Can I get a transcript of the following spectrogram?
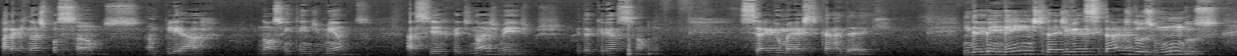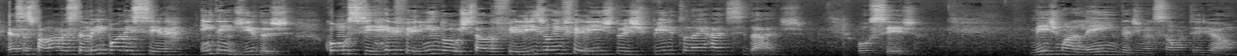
para que nós possamos ampliar nosso entendimento acerca de nós mesmos e da criação. Segue o mestre Kardec. Independente da diversidade dos mundos, essas palavras também podem ser entendidas como se referindo ao estado feliz ou infeliz do espírito na erraticidade. Ou seja, mesmo além da dimensão material.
